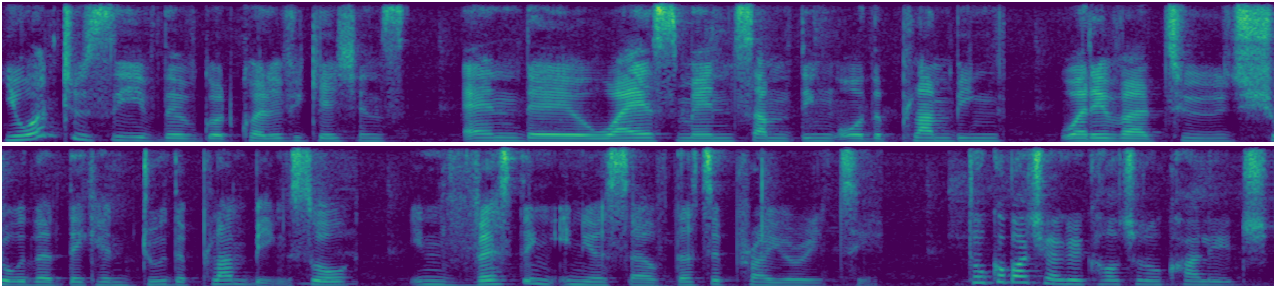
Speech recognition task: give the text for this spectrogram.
You want to see if they've got qualifications and the wiresman something or the plumbing, whatever, to show that they can do the plumbing. So investing in yourself, that's a priority. Talk about your agricultural college.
